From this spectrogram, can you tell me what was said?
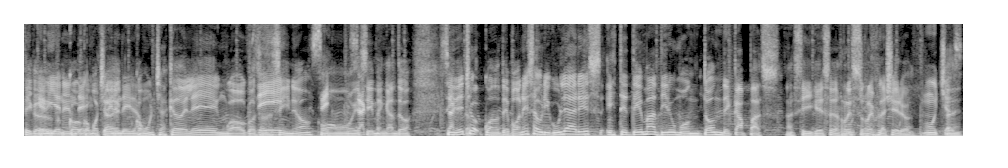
Sí, que vienen co- de, como, que cha- vienen de Dillon. como un chasqueo de lengua o cosas Sí, así, ¿no? sí, Como muy- sí, exacto. me encantó. Sí, de hecho, cuando te pones auriculares, este tema tiene un montón de capas. Así que eso es re, re flashero. Muchas,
